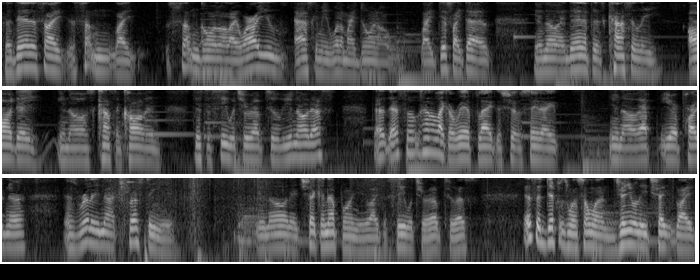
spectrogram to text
Cause then it's like it's something like something going on. Like, why are you asking me what am I doing? Or like just like that, you know. And then if it's constantly all day, you know, it's constant calling just to see what you're up to. You know, that's that that's kind of like a red flag to show say that you know that your partner is really not trusting you you know, they're checking up on you, like to see what you're up to. That's it's a difference when someone genuinely check like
